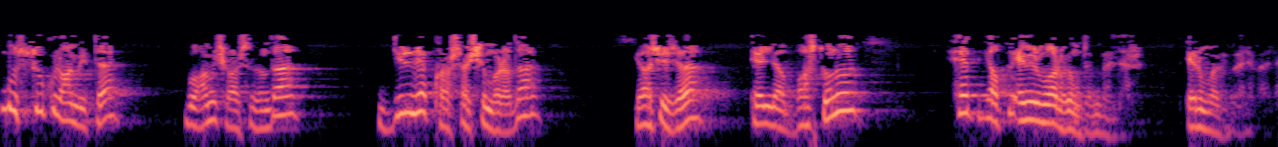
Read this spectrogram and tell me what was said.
Bu Sukul Hamid'de bu Hamid çarşısında birine karşılaştım orada. Yaşlıca elle bastonu hep yaptığı emir var muhtemelenler. Emir var böyle böyle.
